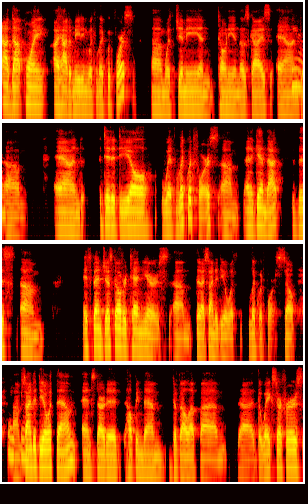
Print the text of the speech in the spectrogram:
at that point, I had a meeting with Liquid Force, um, with Jimmy and Tony and those guys, and yeah. Um, and did a deal with Liquid Force. Um, and again, that this it's been just over 10 years um, that I signed a deal with Liquid Force. So um, signed a deal with them and started helping them develop um, uh, the wake surfers.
